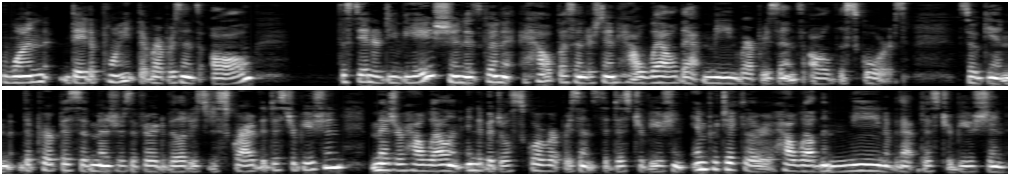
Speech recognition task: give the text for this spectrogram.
one data point that represents all. The standard deviation is going to help us understand how well that mean represents all the scores. So again, the purpose of measures of variability is to describe the distribution, measure how well an individual score represents the distribution, in particular, how well the mean of that distribution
